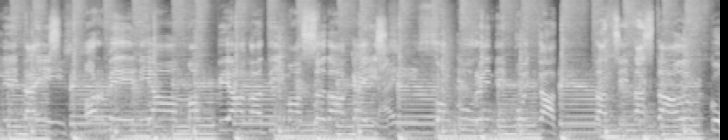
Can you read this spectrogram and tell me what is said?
oli täis, Armeenia maffiaga tiimas sõda käis. konkurendid putkad tantsid lasta õhku,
